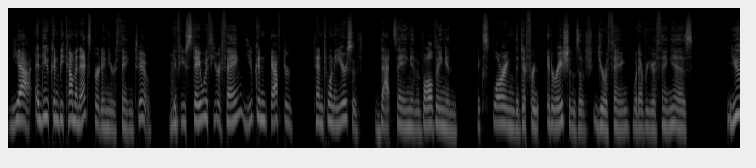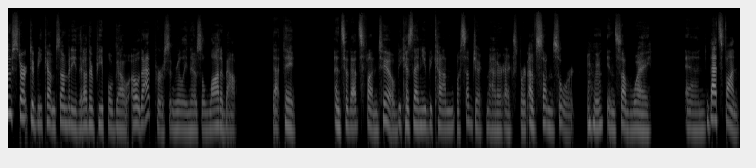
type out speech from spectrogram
Yeah. And you can become an expert in your thing too. Mm. If you stay with your thing, you can, after 10, 20 years of that thing and evolving and exploring the different iterations of your thing, whatever your thing is, you start to become somebody that other people go, oh, that person really knows a lot about that thing. And so that's fun too, because then you become a subject matter expert of some sort mm-hmm. in some way. And that's fun.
